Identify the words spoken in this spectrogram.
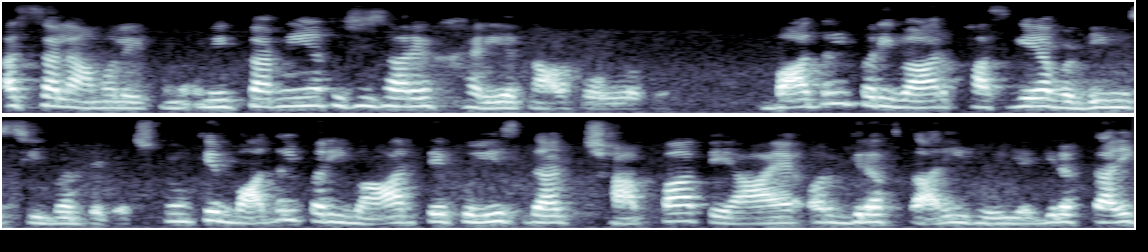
ਅਸਲਾਮ ਅਲੈਕੁਮ ਉਮੀਦ ਕਰਨੀ ਹੈ ਤੁਸੀਂ ਸਾਰੇ ਖੈਰੀਅਤ ਨਾਲ ਹੋਵੋਗੇ। ਬਾਦਲ ਪਰਿਵਾਰ ਫਸ ਗਿਆ ਵੱਡੀ ਮੁਸੀਬਤ ਦੇ ਵਿੱਚ, ਕਿਉਂਕਿ ਬਾਦਲ ਪਰਿਵਾਰ ਤੇ ਪੁਲਿਸ ਦਾ ਛਾਪਾ ਪਿਆ ਹੈ ਔਰ ਗ੍ਰਿਫਤਾਰੀ ਹੋਈ ਹੈ। ਗ੍ਰਿਫਤਾਰੀ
